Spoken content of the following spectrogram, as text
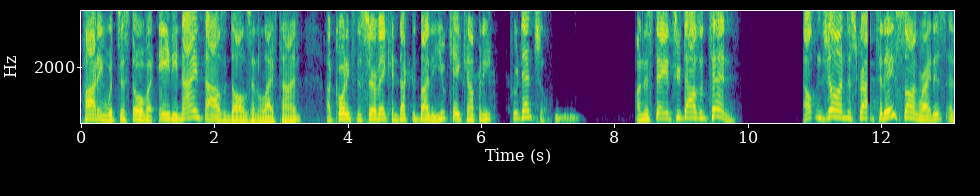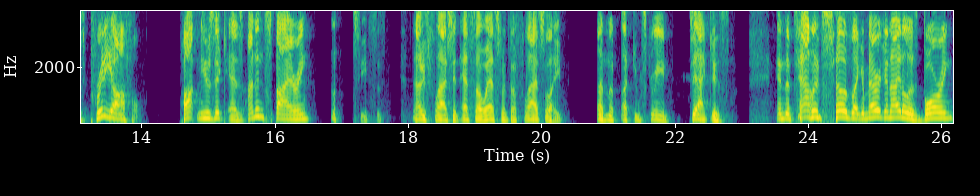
parting with just over $89,000 in a lifetime, according to the survey conducted by the UK company Prudential. On this day in 2010, Elton John described today's songwriters as pretty awful, pop music as uninspiring. Oh, Jesus. Now he's flashing SOS with the flashlight on the fucking screen. Jack is. And the talent shows like American Idol is boring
